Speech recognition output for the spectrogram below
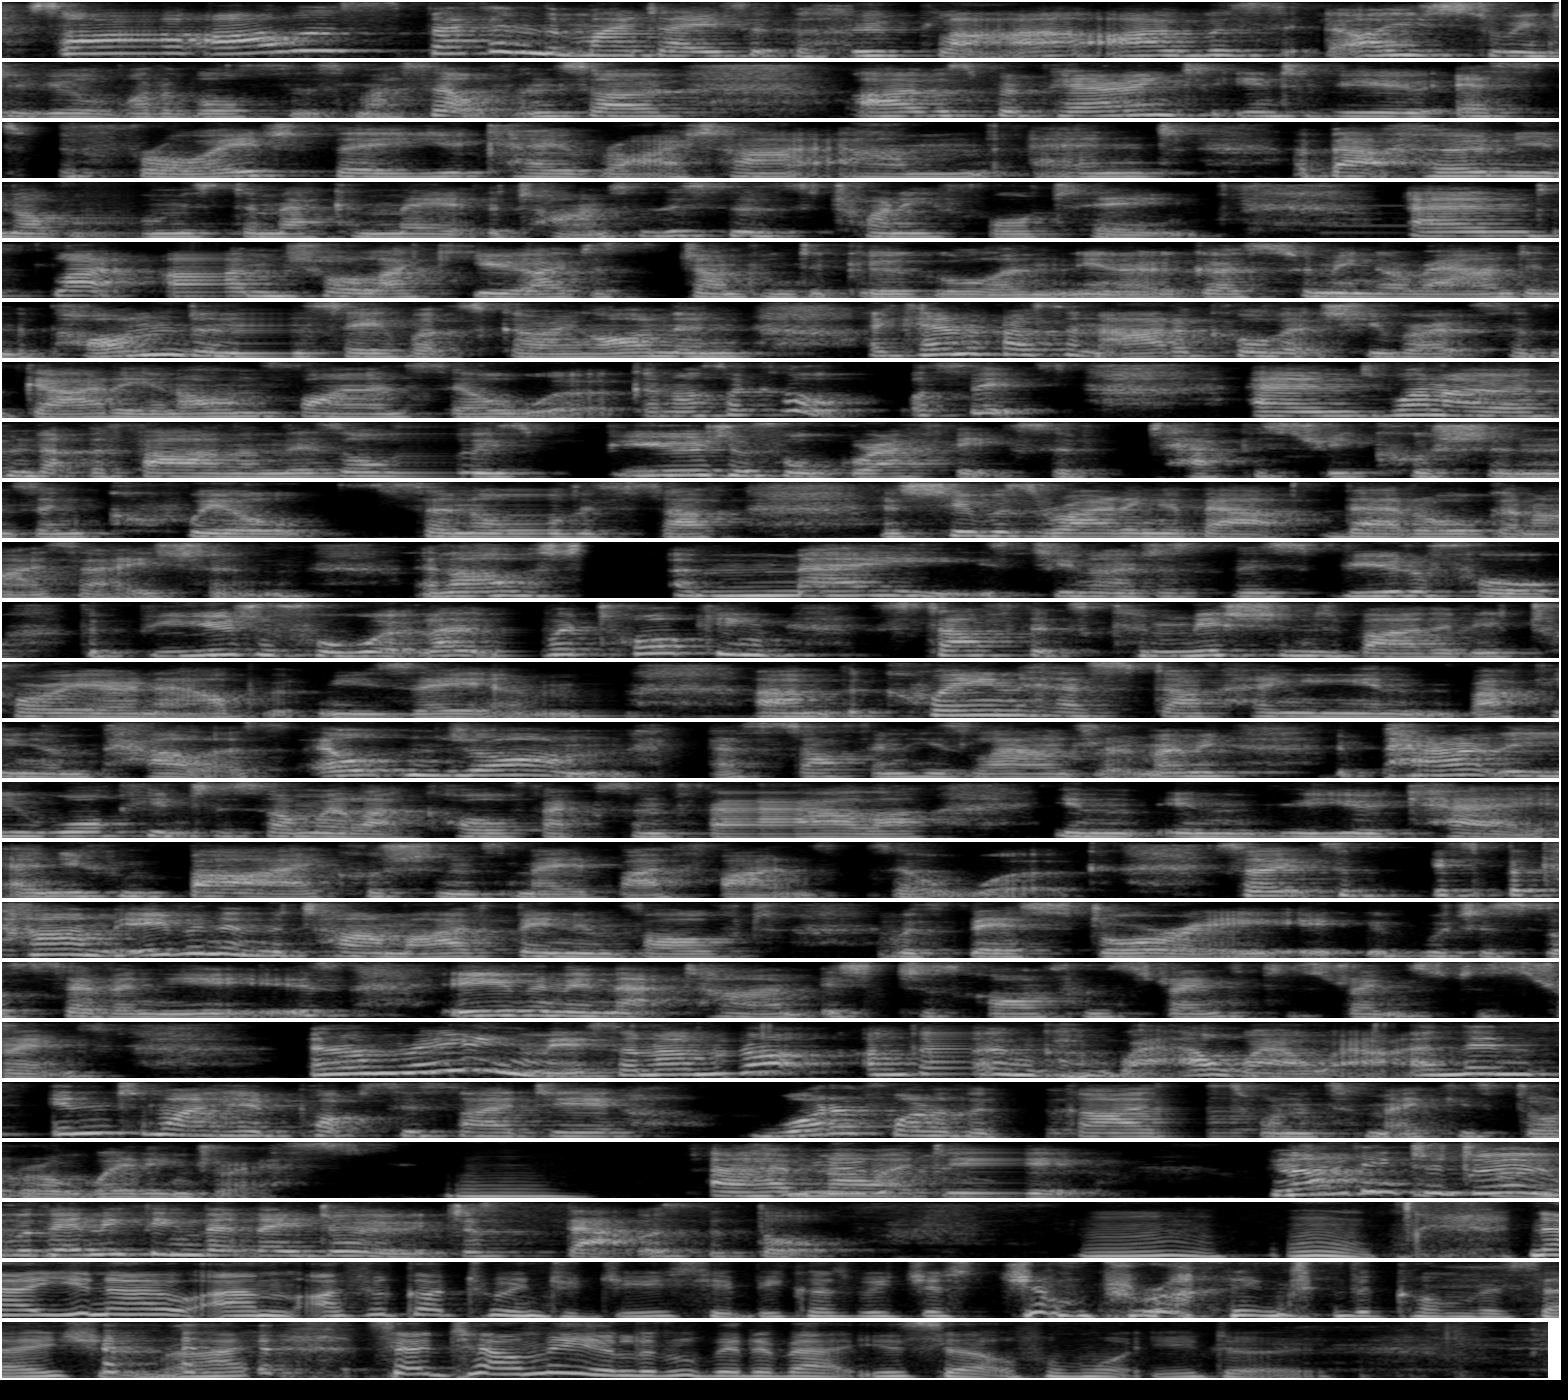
So I was back in my days at the Hoopla. I was I used to interview a lot of authors myself, and so I was preparing to interview Esther Freud, the UK writer, um, and about her new novel Mr. Mac and Me at the time. So this is 2014, and like I'm sure, like you, I just jump into Google and you know go swimming around in the pond and see what's going on. And I came across an article that she wrote for the Guardian on fine cell work, and I was like, oh, what's this? And when I opened up the file, and there's all these beautiful graphics of tapestry cushions and quilts and all this stuff. And she was writing about that organization. And I was amazed, you know, just this beautiful, the beautiful work. Like we're talking stuff that's commissioned by the Victoria and Albert Museum. Um, the Queen has stuff hanging in Buckingham Palace. Elton John has stuff in his lounge room. I mean, apparently you walk into somewhere like Colefax and Fowler in, in the UK and you can buy cushions made by fine cell work. So it's, a, it's become, even in the time I've been involved with their story, which is for seven years, even in that time, it's just gone from strength to strength to strength. And I'm reading this and I'm not, I'm going, I'm going, wow, wow, wow. And then into my head pops this idea what if one of the guys wanted to make his daughter a wedding dress? Mm. I have no idea. Nothing to do with anything that they do. Just that was the thought. Mm, mm. Now, you know, um, I forgot to introduce you because we just jumped right into the conversation, right? so tell me a little bit about yourself and what you do,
